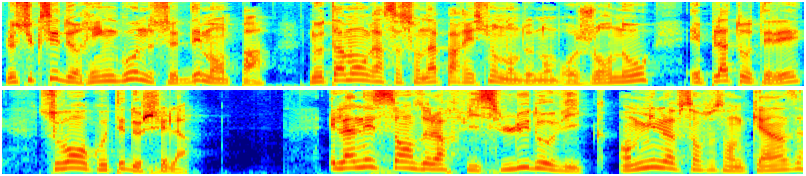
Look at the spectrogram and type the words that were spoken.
Le succès de Ringo ne se dément pas, notamment grâce à son apparition dans de nombreux journaux et plateaux télé, souvent aux côtés de Sheila. Et la naissance de leur fils Ludovic en 1975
